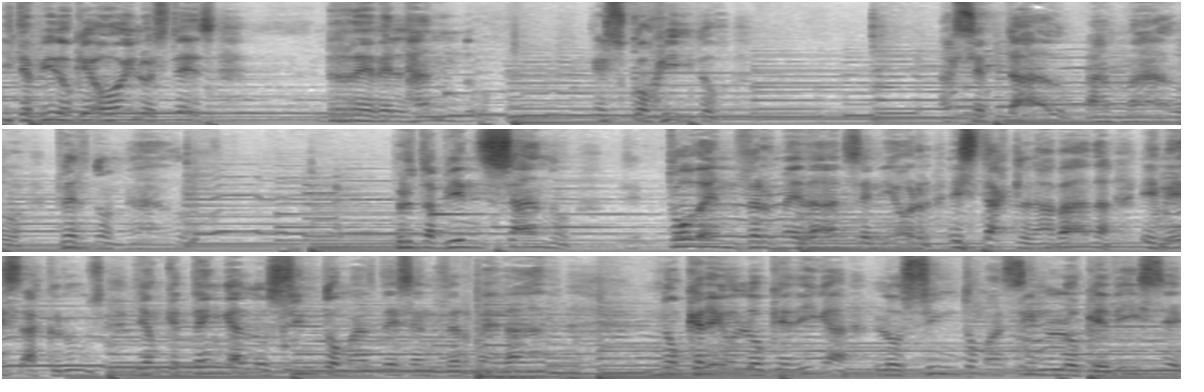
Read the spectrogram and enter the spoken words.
Y te pido que hoy lo estés revelando, escogido, aceptado, amado, perdonado, también sano Toda enfermedad, Señor, está clavada en esa cruz. Y aunque tenga los síntomas de esa enfermedad, no creo lo que diga los síntomas, sino lo que dice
